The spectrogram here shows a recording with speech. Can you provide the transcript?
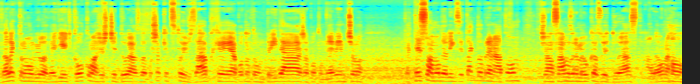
v elektromobile vedieť, koľko máš ešte dojazd, lebo však keď stojíš v zápche a potom tomu pridáš a potom neviem čo, tak Tesla Model X je tak dobre na tom, že vám samozrejme ukazuje dojazd, ale ona ho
